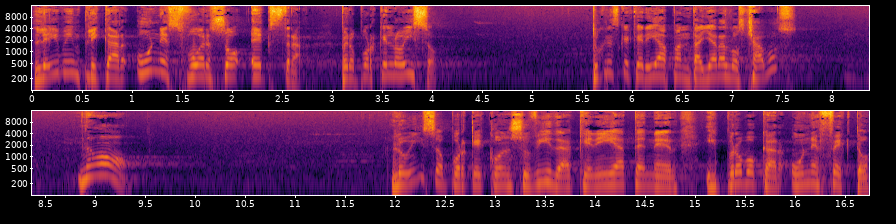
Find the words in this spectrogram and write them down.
le iba a implicar un esfuerzo extra. ¿Pero por qué lo hizo? ¿Tú crees que quería apantallar a los chavos? No, Lo hizo porque con su vida quería tener y provocar un efecto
